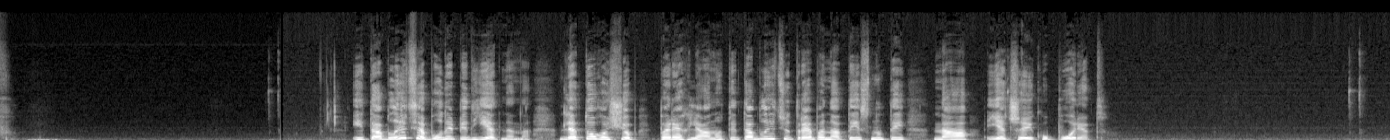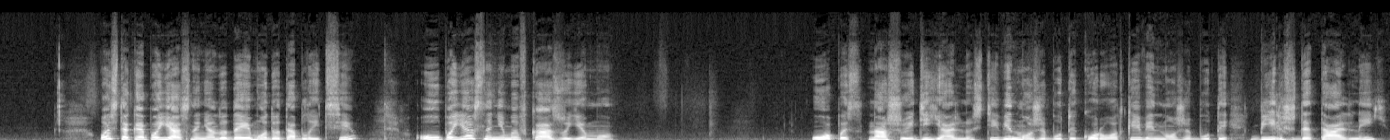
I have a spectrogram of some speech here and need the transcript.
І таблиця буде під'єднана. Для того, щоб переглянути таблицю, треба натиснути на ячейку поряд. Ось таке пояснення додаємо до таблиці. У поясненні ми вказуємо опис нашої діяльності. Він може бути короткий, він може бути більш детальний.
